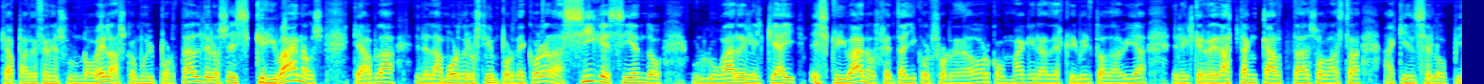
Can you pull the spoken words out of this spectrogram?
que aparecen en sus novelas, como el Portal de los Escribanos, que habla en el amor de los tiempos de cólera. Sigue siendo un lugar en el que hay escribanos, gente allí con su ordenador, con máquinas de escribir todavía, en el que redactan cartas o lastra a quien se lo piden.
